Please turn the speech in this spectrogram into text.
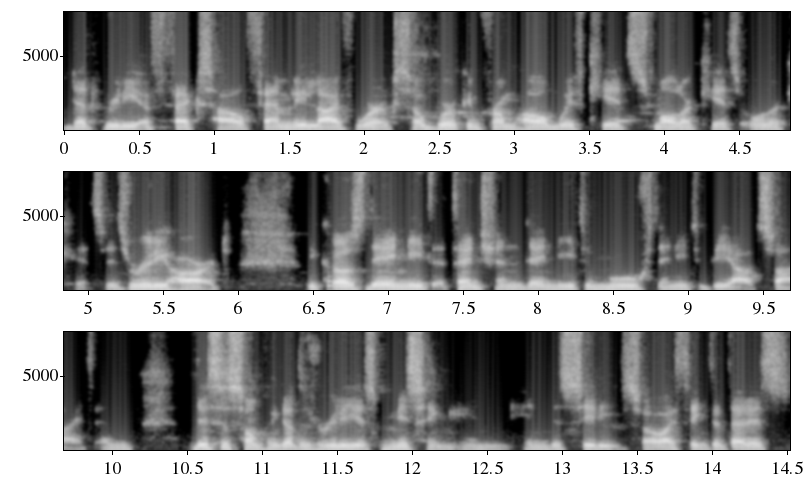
that really affects how family life works. So working from home with kids smaller kids older kids it's really hard because they need attention they need to move they need to be outside. And this is something that is really is missing in in the city. So i think that that is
